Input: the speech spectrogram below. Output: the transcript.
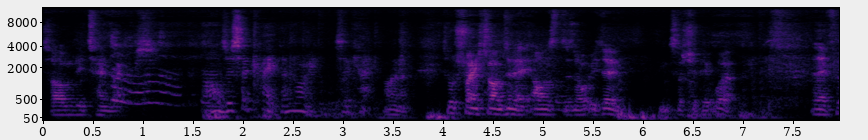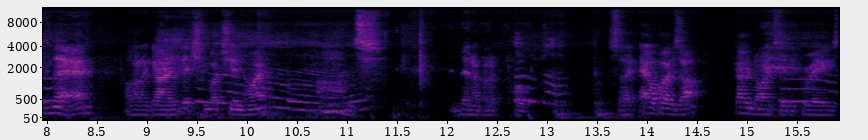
So I'm gonna do 10 reps. Oh, it's okay, don't worry, it's okay, I know. It's all strange times, isn't it? Arms doesn't know what you're doing. Thinks I should be at work. And then from there, I'm going to go literally my chin height, then I'm going to pull. So elbows up, go 90 degrees,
